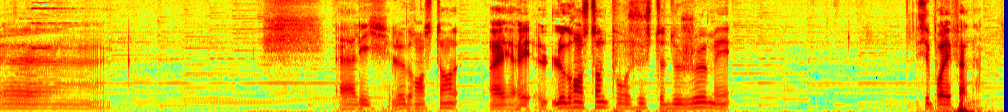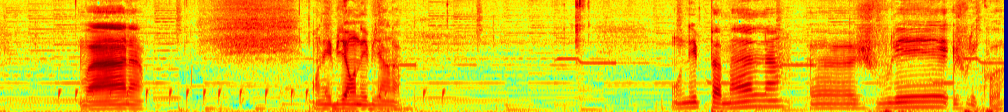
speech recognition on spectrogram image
Euh, allez, le grand stand. Ouais, allez, le grand stand pour juste deux jeux, mais c'est pour les fans. Voilà. On est bien, on est bien là. On est pas mal. Euh, je voulais... Je voulais quoi?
